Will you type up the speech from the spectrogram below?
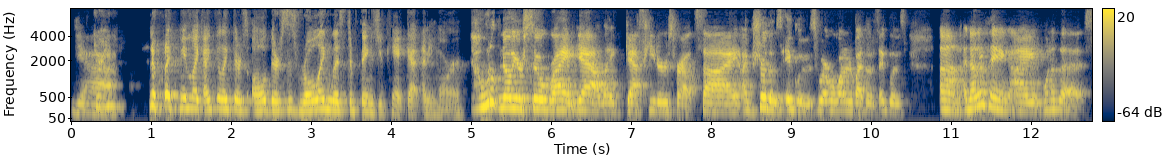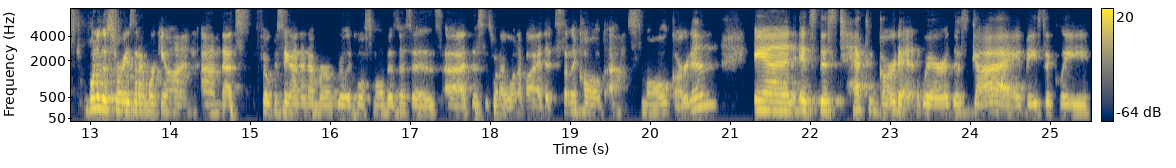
Yeah. know what I mean? Like I feel like there's all there's this rolling list of things you can't get anymore. Totally. No, you're so right. Yeah, like gas heaters for outside. I'm sure those igloos. Whoever wanted to buy those igloos. Um, another thing, I one of the one of the stories that I'm working on um, that's focusing on a number of really cool small businesses. Uh, this is what I want to buy. That's something called um, Small Garden, and it's this tech garden where this guy basically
